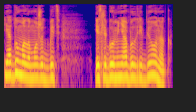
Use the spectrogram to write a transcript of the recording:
Я думала, может быть, если бы у меня был ребенок...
